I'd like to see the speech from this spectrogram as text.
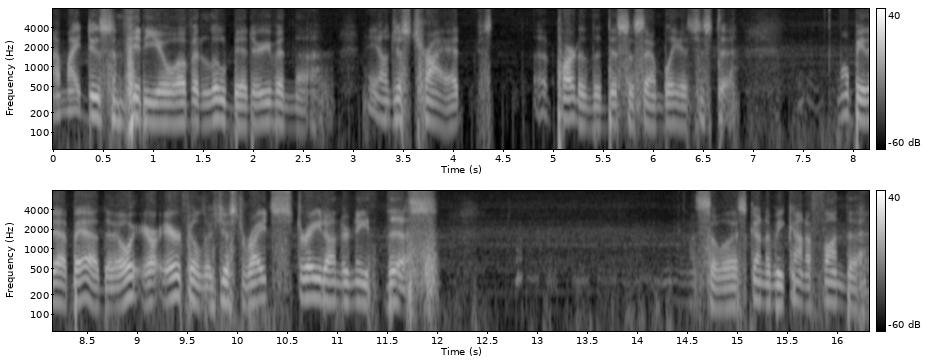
I might do some video of it a little bit or even, uh, you know, just try it. Just uh, part of the disassembly. It's just, uh, won't be that bad. The air, air filter is just right straight underneath this so it's going to be kind of fun to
